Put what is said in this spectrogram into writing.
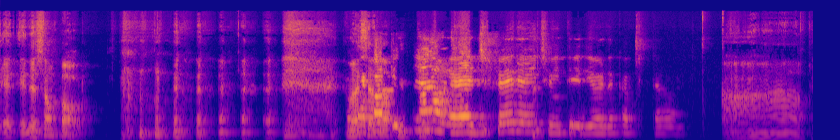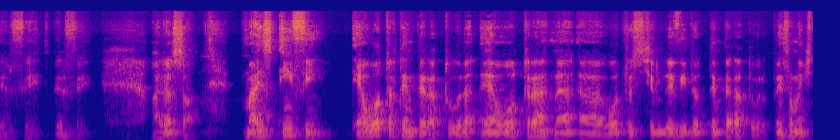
É, é de São Paulo. Mas é a capital, né? É diferente o interior da capital. Ah, perfeito, perfeito. Olha só. Mas, enfim, é outra temperatura, é outra, né, é outro estilo de vida, temperatura, principalmente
